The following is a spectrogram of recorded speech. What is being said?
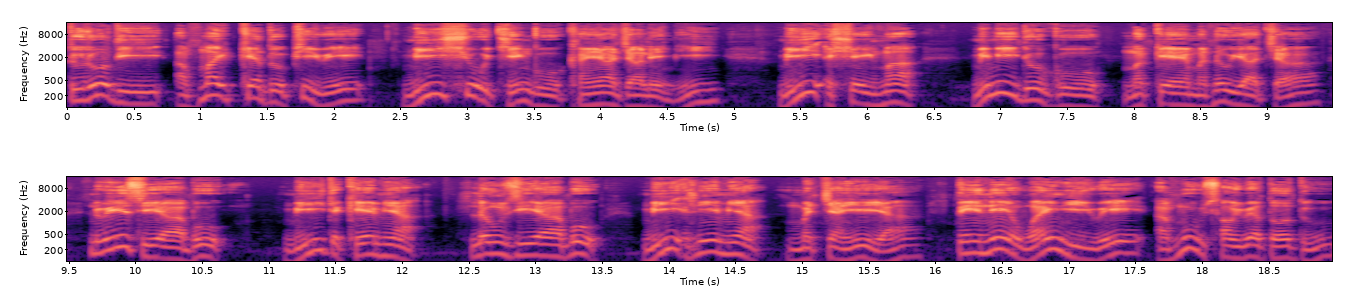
သူတို့သည် အမှိုက်ကဲ့သို့ဖြစ်၍မီးရှို့ခြင်းကို ခံရကြလိမ့်မည်။မီးအရှိန်မှ မိမိတို့ကို မကယ်မနှုတ်ရကြ။နွေးစရာဘို့ မီးတခဲမျှ၊လှုံစရာဘို့ မီးအလျှင်းမျှ မကျန်ရစ်ရ။သင်နှင့်ဝိုင်းညီ၍အမှုဆောင်ရွက်သောသူ၊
